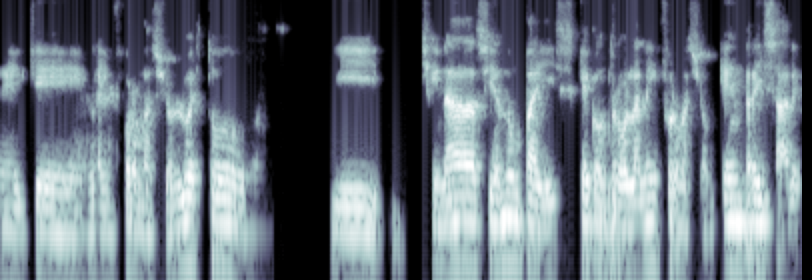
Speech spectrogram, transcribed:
en que la información lo es todo y China siendo un país que controla la información que entra y sale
